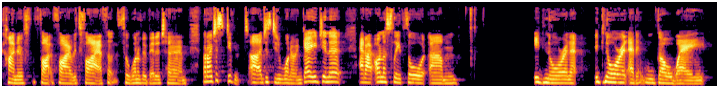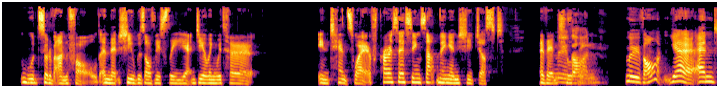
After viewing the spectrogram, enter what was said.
kind of fight fire with fire for, for want of a better term? But I just didn't. I just didn't want to engage in it. And I honestly thought, um, ignoring it, ignore it and it will go away would sort of unfold. And that she was obviously dealing with her intense way of processing something and she just eventually move on. Move on. Yeah. And,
